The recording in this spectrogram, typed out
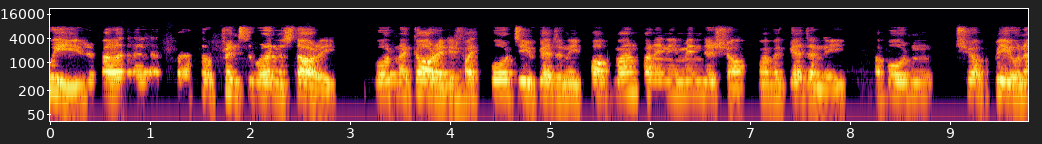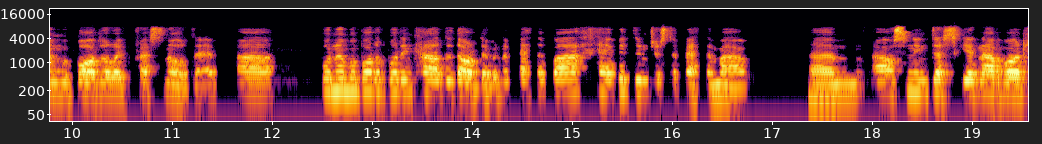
wir, fel uh, principle yn y stori, bod yna gored i'r mm. ffaith bod diw gyda ni pob man pan ni'n mynd i'r siop, mae fe gyda ni, a bod yn trio byw yn ymwybodol o'i presnoldeb, a bod yn ymwybodol bod yn cael diddordeb yn y pethau bach hefyd, dim jyst y pethau mawr. Um, a os ni'n dysgu adnabod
